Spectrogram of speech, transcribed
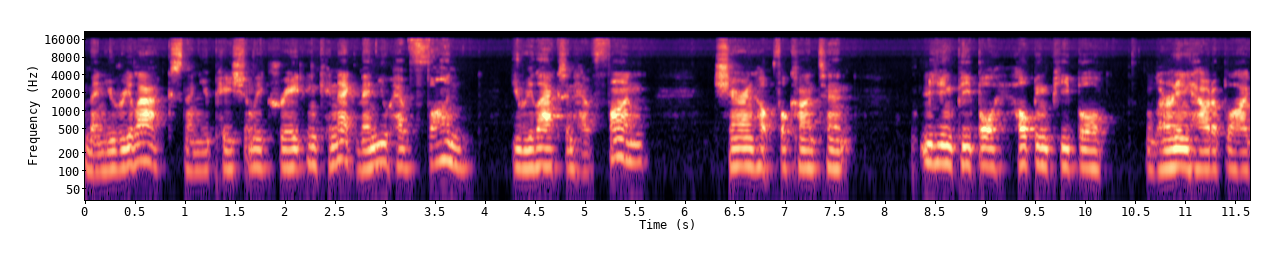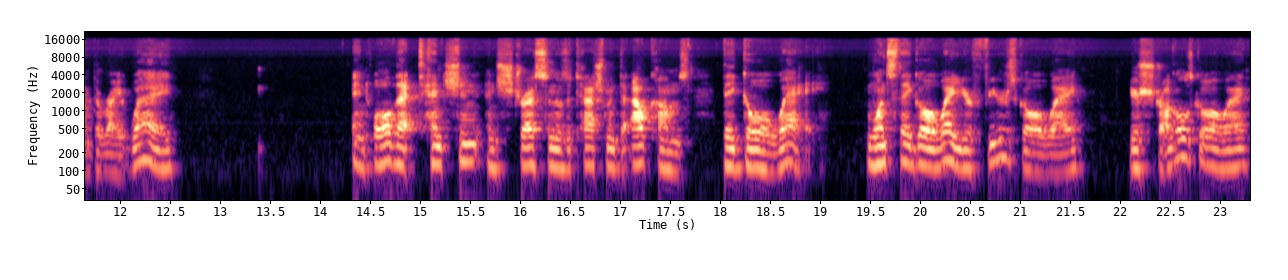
Then you relax. Then you patiently create and connect. Then you have fun. You relax and have fun, sharing helpful content, meeting people, helping people, learning how to blog the right way. And all that tension and stress and those attachment to outcomes, they go away. Once they go away, your fears go away, your struggles go away,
